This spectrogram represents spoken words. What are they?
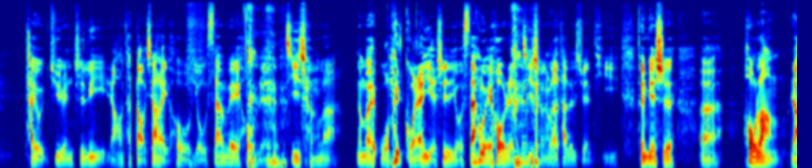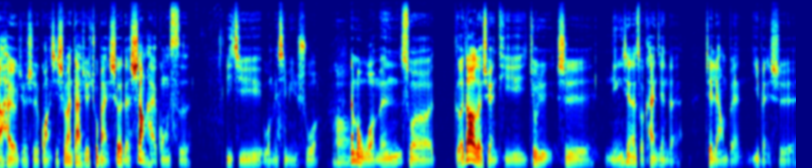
他有巨人之力，然后他倒下了以后，由三位后人 继承了。那么我们果然也是有三位后人继承了他的选题，分别是呃后浪，然后还有就是广西师范大学出版社的上海公司，以及我们新民说。哦那么我们所得到的选题就是您现在所看见的这两本，一本是《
